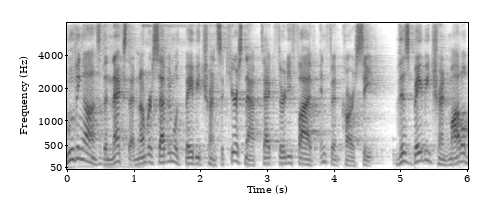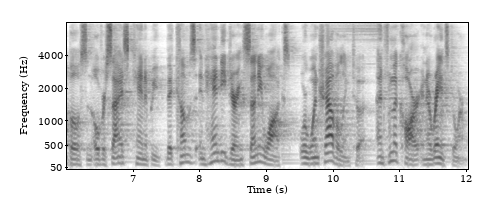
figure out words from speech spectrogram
Moving on to the next at number 7 with Baby Trend Secure SnapTech 35 Infant Car Seat. This baby trend model boasts an oversized canopy that comes in handy during sunny walks or when traveling to and from the car in a rainstorm.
